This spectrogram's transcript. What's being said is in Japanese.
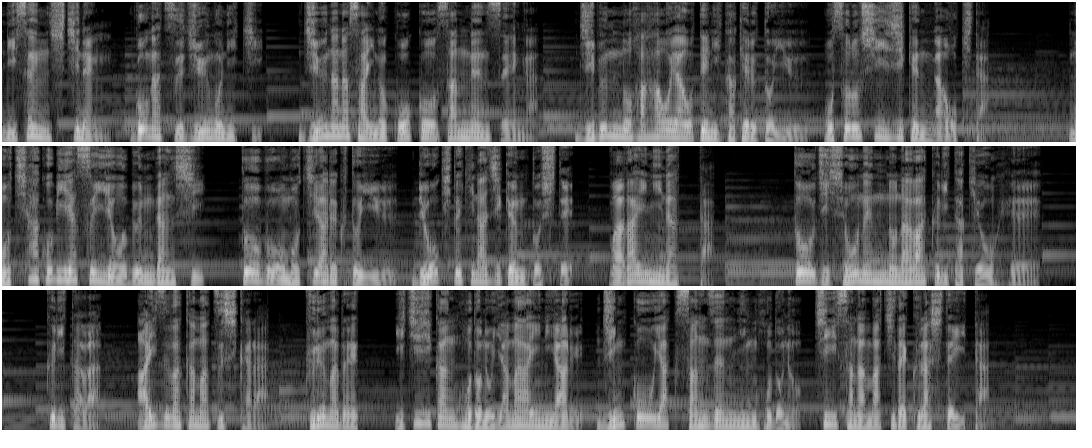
2007年5月15日17歳の高校3年生が自分の母親を手にかけるという恐ろしい事件が起きた。持ち運びやすいよう分断し頭部を持ち歩くという猟奇的な事件として話題になった。当時少年の名は栗田恭平。栗田は会津若松市から車で1時間ほどの山あいにある人口約3000人ほどの小さな町で暮らしていた。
